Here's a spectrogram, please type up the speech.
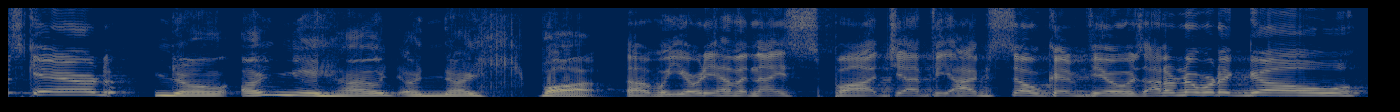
scared. No, I need out a nice spot. Oh, well, you already have a nice spot, Jeffy. I'm so confused. I don't know where to go.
